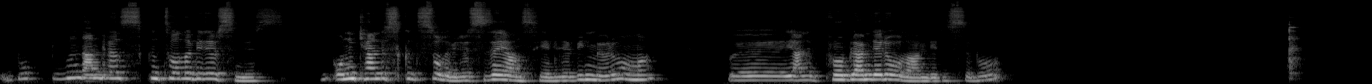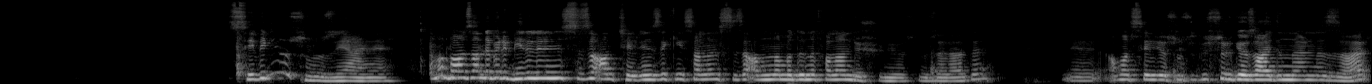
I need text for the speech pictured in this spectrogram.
bu bundan biraz sıkıntı alabilirsiniz. Onun kendi sıkıntısı olabilir. Size yansıyabilir. Bilmiyorum ama e, yani problemleri olan birisi bu. Seviliyorsunuz yani. Ama bazen de böyle birilerinin sizi, çevrenizdeki insanların sizi anlamadığını falan düşünüyorsunuz herhalde. Ee, ama seviyorsunuz. Bir sürü göz aydınlarınız var.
